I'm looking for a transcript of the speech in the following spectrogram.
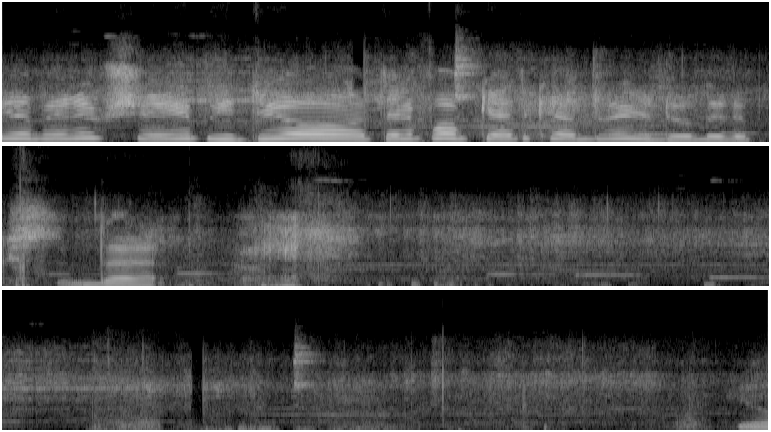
Ya benim şeyim gidiyor. Telefon kendi kendine gidiyor benimkisinde. Ya.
